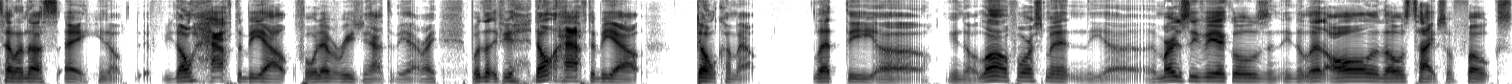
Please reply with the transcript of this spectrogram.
telling us, hey, you know, if you don't have to be out for whatever reason you have to be out, right? But if you don't have to be out, don't come out. Let the uh, you know law enforcement and the uh, emergency vehicles and you know let all of those types of folks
